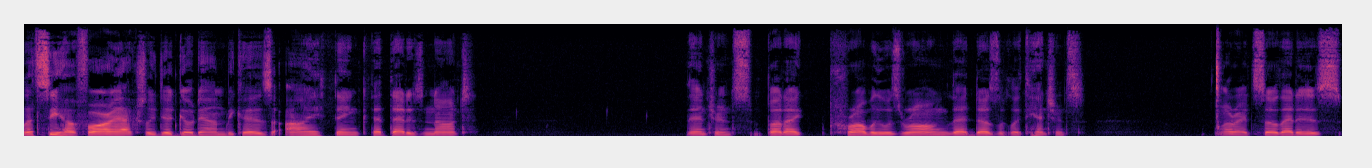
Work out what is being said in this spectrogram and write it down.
Let's see how far I actually did go down, because I think that that is not the entrance, but I probably was wrong. That does look like the entrance. Alright, so that is...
